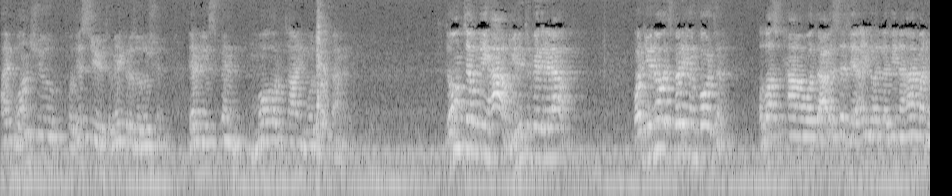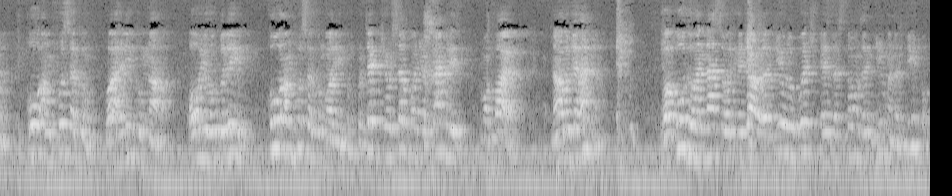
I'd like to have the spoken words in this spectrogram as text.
I want you for this year to make a resolution that you spend more time with your family. Don't tell me how, you need to figure it out. But you know it's very important. Allah subhanahu wa ta'ala says, Ya ayyuha alladhina amanu قُوا أَنفُسَكُمْ وَأَهْلِيكُمْ نَارًا All you who believe, قُوا أَنفُسَكُمْ وَأَهْلِيكُمْ Protect yourself and your families from a fire. نار جهنم وقودها الناس والحجارة, the fuel of which is the stones and human and people.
